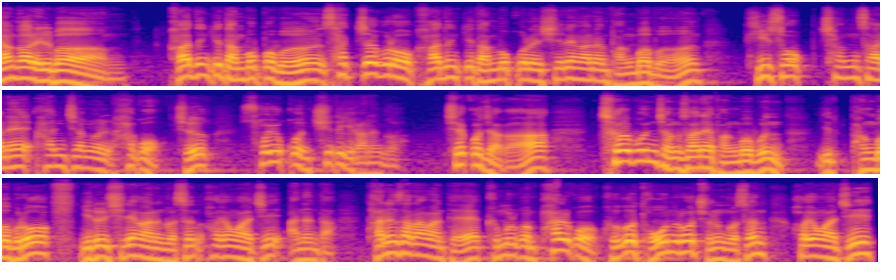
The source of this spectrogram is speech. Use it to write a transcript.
양가로 1번 가등기 담보법은 사적으로 가등기 담보권을 실행하는 방법은 귀속 청산에 한정을 하고 즉 소유권 취득에 가는 거 채권자가 처분 정산의 방법은 이- 방법으로 이를 실행하는 것은 허용하지 않는다. 다른 사람한테 그 물건 팔고 그거 돈으로 주는 것은 허용하지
